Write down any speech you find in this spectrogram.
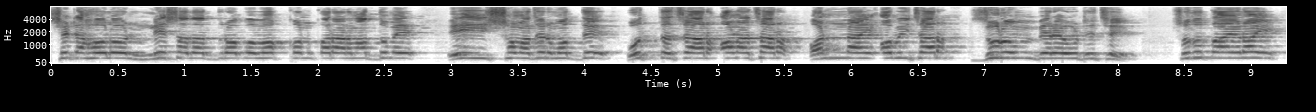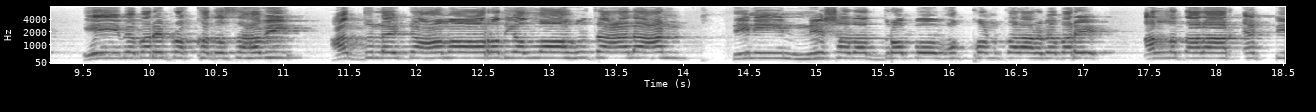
সেটা হলো নেশাদার দ্রব্য ভক্ষণ করার মাধ্যমে এই সমাজের মধ্যে অত্যাচার, অনাচার, অন্যায়, অবিচার, জুলুম বেড়ে উঠেছে। শুধু তাই নয়, এই ব্যাপারে প্রখ্যাত সাহাবি আব্দুল্লাহ তিনি নেশাদার দ্রব্য ভক্ষণ করার ব্যাপারে আল্লাহ তাআলার একটি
